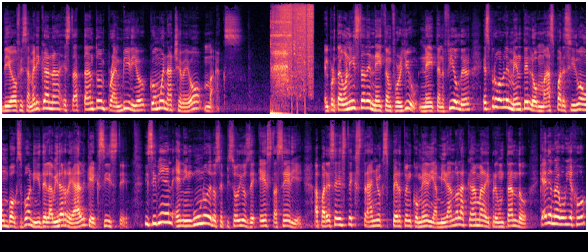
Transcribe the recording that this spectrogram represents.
The Office Americana está tanto en Prime Video como en HBO Max. El protagonista de Nathan for You, Nathan Fielder, es probablemente lo más parecido a un Box Bunny de la vida real que existe. Y si bien en ninguno de los episodios de esta serie aparece este extraño experto en comedia mirando a la cámara y preguntando ¿Qué hay de nuevo viejo?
